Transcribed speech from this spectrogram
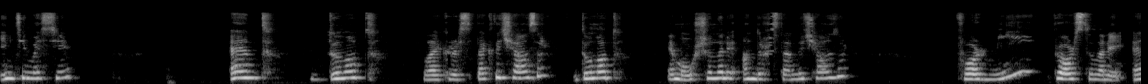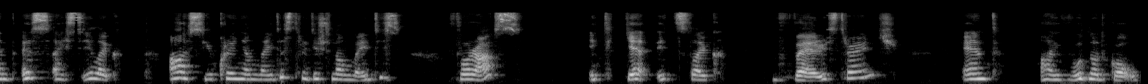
intimacy. And do not like respect each other. Do not emotionally understand each other. For me personally and as i see like us ukrainian ladies traditional ladies. For us it get it's like very strange. And i would not go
